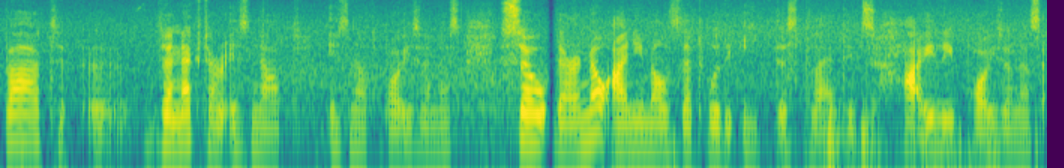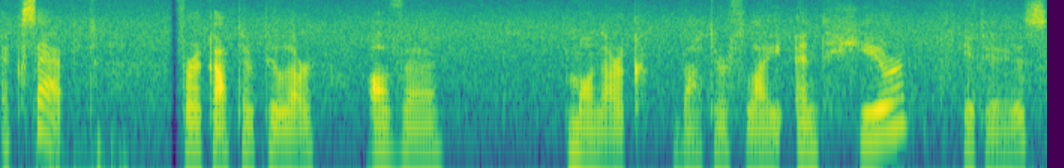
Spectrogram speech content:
but uh, the nectar is not is not poisonous. So there are no animals that would eat this plant. It's highly poisonous except for a caterpillar of a monarch butterfly. And here it is.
